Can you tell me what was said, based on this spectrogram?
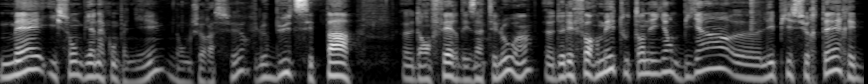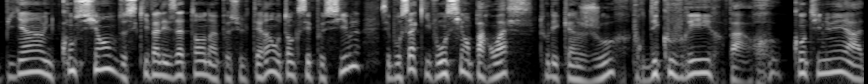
mais ils sont bien accompagnés, donc je rassure. Le but, c'est pas d'en faire des intellos, hein, de les former tout en ayant bien euh, les pieds sur terre et bien une conscience de ce qui va les attendre un peu sur le terrain autant que c'est possible. C'est pour ça qu'ils vont aussi en paroisse tous les 15 jours pour découvrir, enfin continuer à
